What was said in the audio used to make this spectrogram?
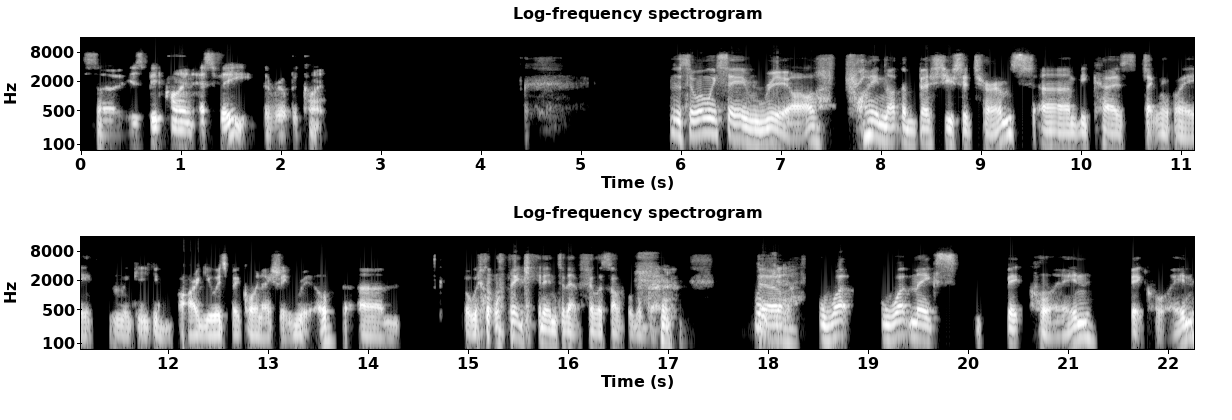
So is Bitcoin SV the real Bitcoin? So when we say real, probably not the best use of terms um, because technically, like you could argue is Bitcoin actually real, um, but we don't want to get into that philosophical debate. okay. So what what makes Bitcoin Bitcoin?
